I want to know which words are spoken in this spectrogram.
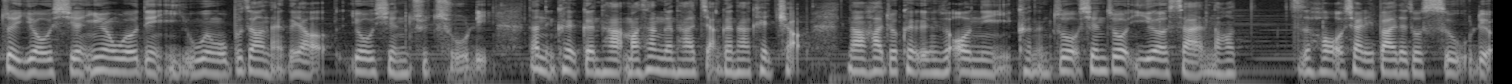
最优先？因为我有点疑问，我不知道哪个要优先去处理。那你可以跟他马上跟他讲，跟他 catch up，那他就可以跟你说：哦，你可能做先做一二三，然后之后下礼拜再做四五六。”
